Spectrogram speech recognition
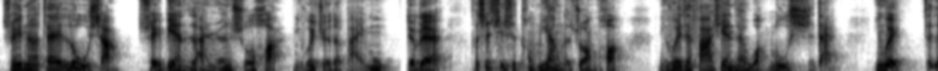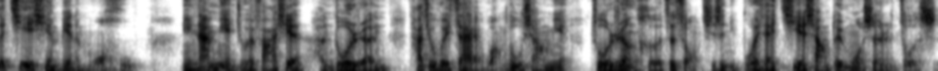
所以呢，在路上随便拦人说话，你会觉得白目，对不对？可是其实同样的状况，你会在发现，在网络时代，因为这个界限变得模糊，你难免就会发现很多人他就会在网络上面做任何这种其实你不会在街上对陌生人做的事。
